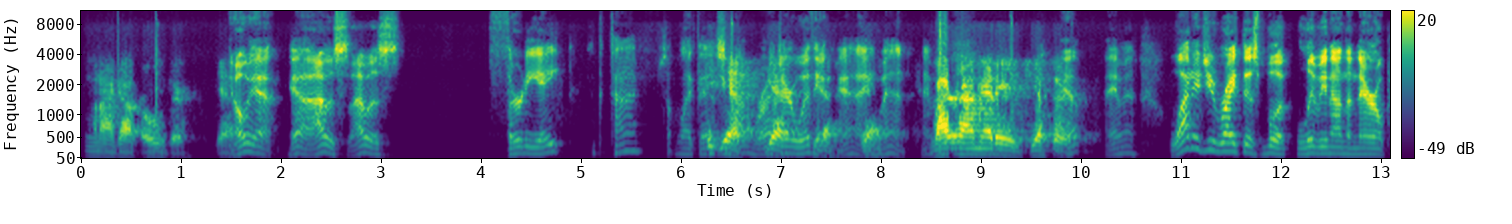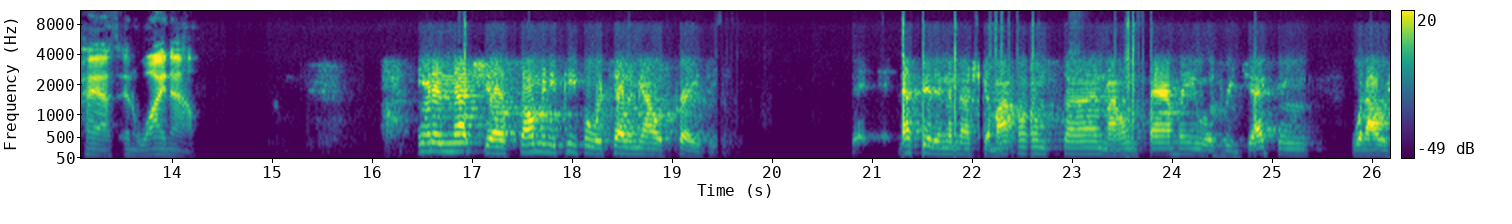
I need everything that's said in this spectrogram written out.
when I got older. Yeah. Oh yeah, yeah. I was I was 38 at the time, something like that. So Yeah, I'm right yeah, there with you. yeah, Yeah, yeah. amen. amen. Right around that age. Yes, sir. Yep, amen. Why did you write this book, Living on the Narrow Path, and why now? in a nutshell, so many people were telling me I was crazy. That's it in a nutshell. My own son, my own family was rejecting what I was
